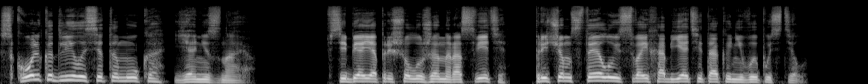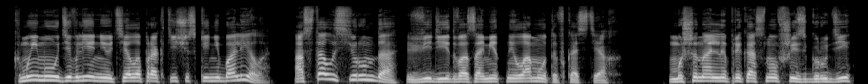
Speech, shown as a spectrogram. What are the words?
Сколько длилась эта мука, я не знаю. В себя я пришел уже на рассвете, причем Стеллу из своих объятий так и не выпустил. К моему удивлению, тело практически не болело. Осталась ерунда в виде едва заметной ломоты в костях. Машинально прикоснувшись к груди,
